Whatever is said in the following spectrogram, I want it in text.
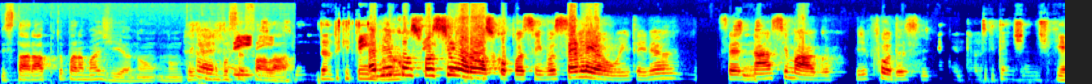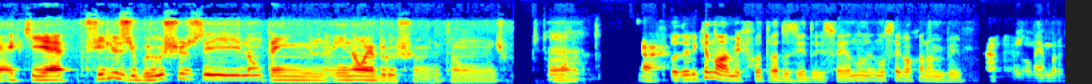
estar apto para a magia. Não, não tem como é, você sim. falar. Tanto que tem é meio como se fosse o um horóscopo, assim. Você é leão, entendeu? Você sim. nasce mago. E foda-se. Tanto que tem gente que é, que é filhos de bruxos e não tem. e não é bruxo. Então, tipo. Uhum. É. Inclusive, que nome que foi traduzido isso aí? Eu não, não sei qual é o nome. Ah, não lembro.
